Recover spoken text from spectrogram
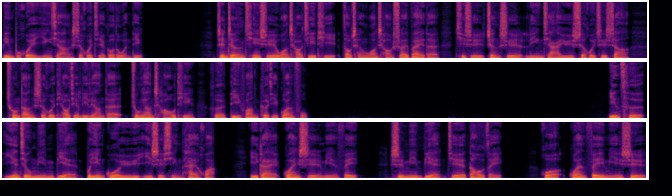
并不会影响社会结构的稳定。真正侵蚀王朝机体、造成王朝衰败的，其实正是凌驾于社会之上、充当社会调节力量的中央朝廷和地方各级官府。因此，研究民变不应过于意识形态化，一概官是民非，是民变皆盗贼。或官非民是，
